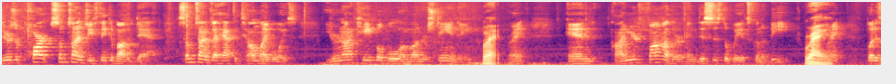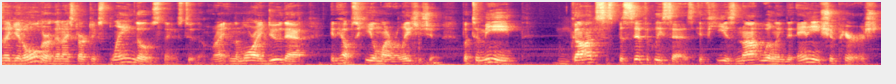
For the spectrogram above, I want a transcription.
there's a part. Sometimes you think about a dad. Sometimes I have to tell my boys, "You're not capable of understanding." Right. Right. And I'm your father, and this is the way it's going to be. Right. Right. But as I get older, then I start to explain those things to them. Right. And the more I do that, it helps heal my relationship. But to me, God specifically says, if He is not willing that any should perish,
